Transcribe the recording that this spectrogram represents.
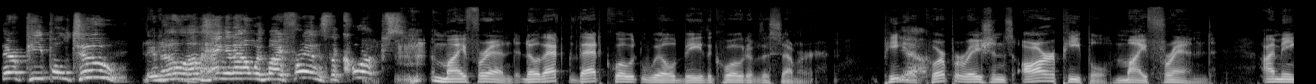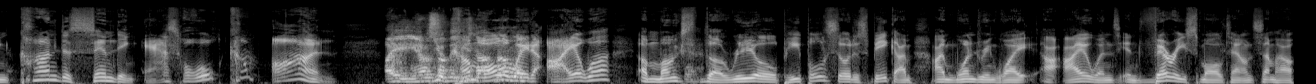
they're people too. You know, I'm hanging out with my friends, the corpse. my friend. No, that that quote will be the quote of the summer. P- yeah. uh, corporations are people, my friend. I mean, condescending asshole. Come on. I, you know, you come all the way to Iowa amongst yeah. the real people, so to speak. I'm I'm wondering why uh, Iowans in very small towns somehow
